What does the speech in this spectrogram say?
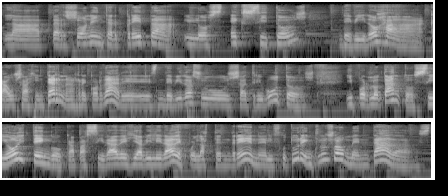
la persona interpreta los éxitos debido a causas internas, recordar, es debido a sus atributos. Y por lo tanto, si hoy tengo capacidades y habilidades, pues las tendré en el futuro, incluso aumentadas.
